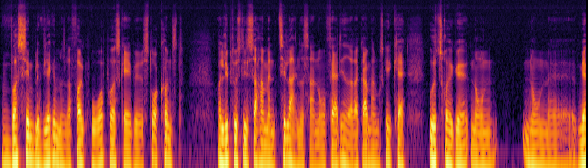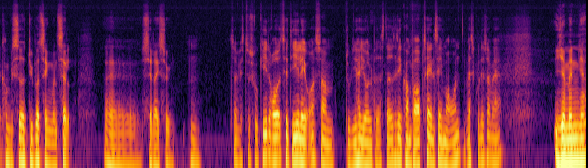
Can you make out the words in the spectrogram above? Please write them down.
hvor simple virkemidler folk bruger på at skabe stor kunst. Og lige pludselig så har man tilegnet sig nogle færdigheder, der gør, at man måske kan udtrykke nogle, nogle øh, mere komplicerede, dybere ting, man selv øh, sætter i søen. Mm. Så hvis du skulle give et råd til de elever, som du lige har hjulpet afsted, så de kommer på optagelse i morgen, hvad skulle det så være? Jamen, ja.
